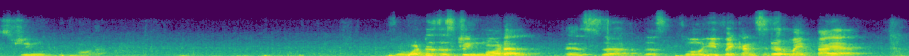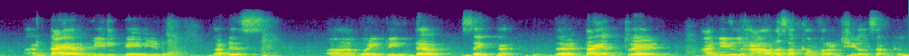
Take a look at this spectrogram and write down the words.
String model. So what is the string model is uh, this. So if I consider my tire and tire wheel plane, you know, that is uh, going to intersect the tire tread and you will have a circumferential circle.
